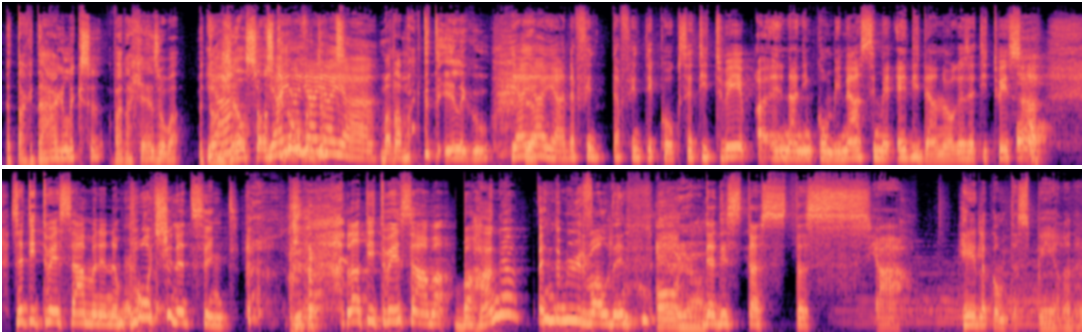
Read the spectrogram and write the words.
het dagdagelijkse waar dat jij zo wat het Ja? Angel-sausje Ja, ja, over doet. Maar dat maakt het heel goed. Ja, ja, ja, dat, vind, dat vind ik ook. Zet die twee, eh, en dan in combinatie met Eddie dan nog, zet die twee, sa- Oh. zet die twee samen in een bootje en het zingt. Laat die twee samen behangen en de muur valt in. Oh, ja. Dat is, dat is, dat is ja, heerlijk om te spelen. Hè.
